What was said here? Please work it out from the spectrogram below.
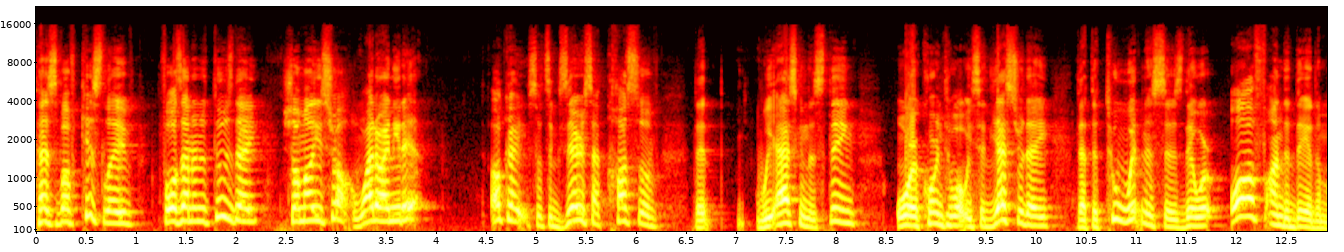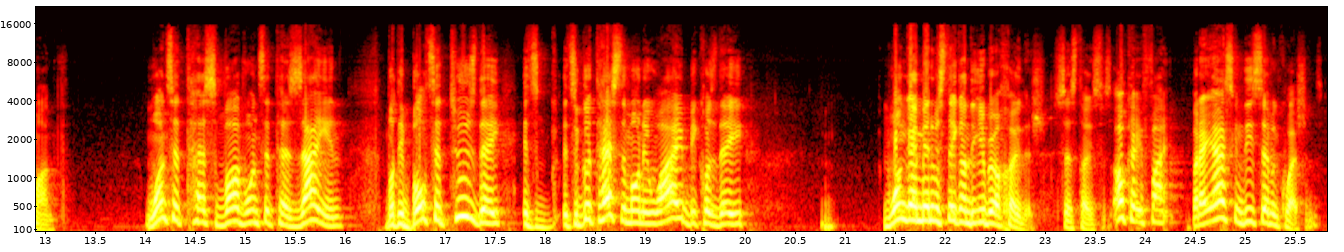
Tesvav Kislev falls out on a Tuesday. Shomal Yisrael. Why do I need it? Okay, so it's a Xeris that we ask him this thing, or according to what we said yesterday, that the two witnesses, they were off on the day of the month. One said Tesvav, one said Tezayin, but they both said Tuesday. It's, it's a good testimony. Why? Because they one guy made a mistake on the Ibra Chodesh, says Taisus. Okay, fine. But I ask him these seven questions.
